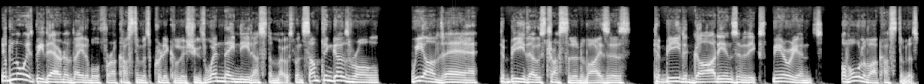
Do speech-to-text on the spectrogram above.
it'll always be there and available for our customers' critical issues when they need us the most. When something goes wrong, we are there to be those trusted advisors, to be the guardians of the experience of all of our customers.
